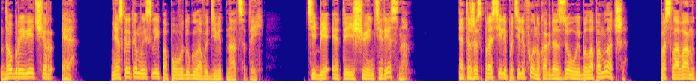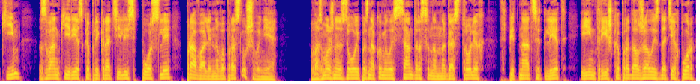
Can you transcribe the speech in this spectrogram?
Добрый вечер, Э. Несколько мыслей по поводу главы 19. Тебе это еще интересно? Это же спросили по телефону, когда Зоуи была помладше. По словам Ким, Звонки резко прекратились после проваленного прослушивания. Возможно, Зои познакомилась с Андерсоном на гастролях в 15 лет, и интрижка продолжалась до тех пор,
